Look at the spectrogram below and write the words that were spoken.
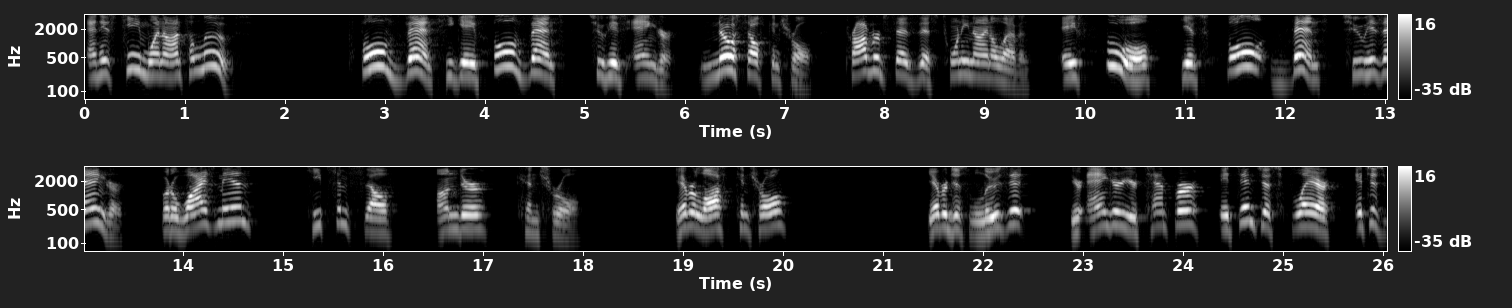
and his team went on to lose full vent, he gave full vent to his anger, no self control. Proverbs says this 29 11. A fool gives full vent to his anger, but a wise man keeps himself under control. You ever lost control? You ever just lose it? Your anger, your temper, it didn't just flare, it just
